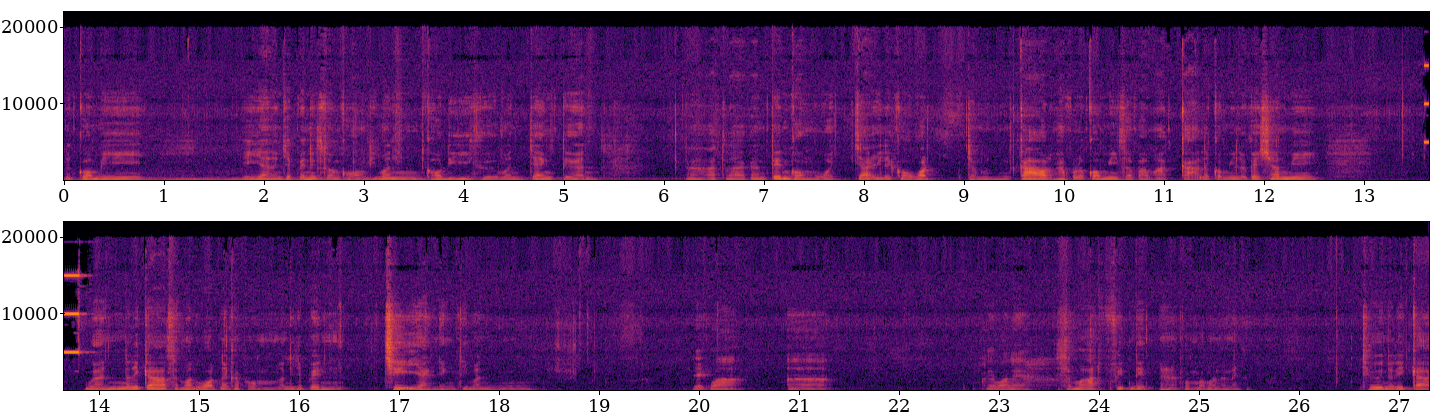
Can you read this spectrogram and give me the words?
แล้วก็มีอีกอย่างหนึงจะเป็นในส่วนของที่มันข้อดีคือมันแจ้งเตือนอัตราการเต้นของหัวใจแล้วก็วัดจำนวนก้าวนะครับ แล้วก็มีสภาพอากาศ แล้วก็มีโลเคชันมีเหมือนนาฬิกาสมาร์ทวอทนะครับผม อันนี้จะเป็นชื่ออีกอย่างหนึ่งที่มัน เรียกว่า เรียกว่าอะไรสมาร์ทฟิตเนสนะฮะผมประมาณนั้นนะครับคือนาฬิกา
